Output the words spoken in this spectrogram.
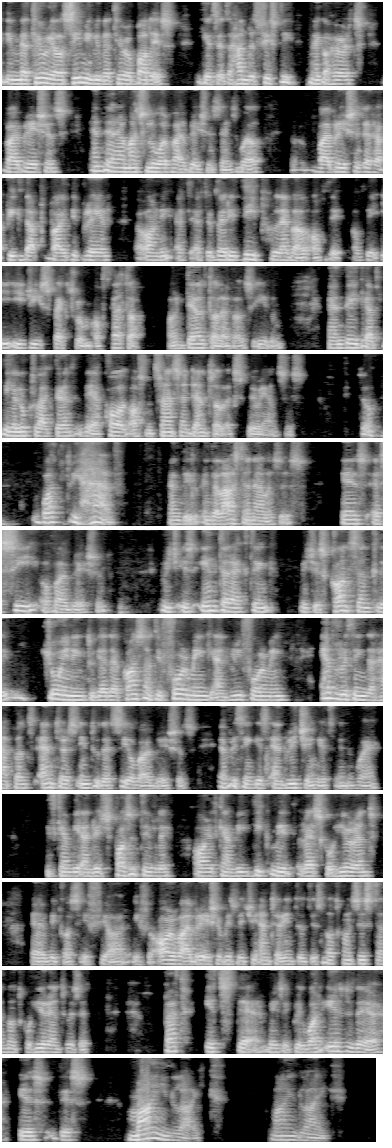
the material, seemingly material bodies, gets at 150 megahertz, vibrations, and there are much lower vibrations as well, vibrations that are picked up by the brain only at, at a very deep level of the, of the EEG spectrum of theta or delta levels even. And they get, they look like they are called often transcendental experiences. So what we have and the, in the last analysis is a sea of vibration, which is interacting, which is constantly joining together, constantly forming and reforming. Everything that happens enters into the sea of vibrations. Everything is enriching it in a way. It can be enriched positively, or it can be made less coherent, uh, because if you are, if our vibration with which you enter into it is not consistent, not coherent with it, but it's there. Basically, what is there is this mind-like, mind-like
